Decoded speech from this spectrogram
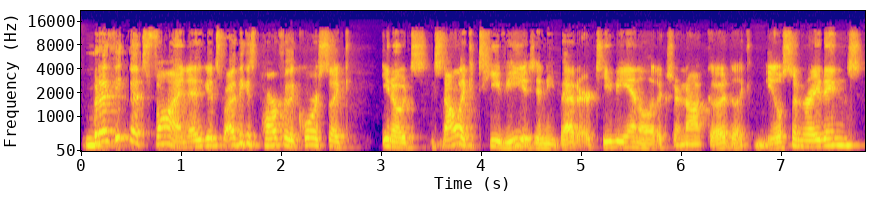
But I think that's fine. I think it's I think it's par for the course. Like you know, it's it's not like TV is any better. TV analytics are not good. Like Nielsen ratings,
